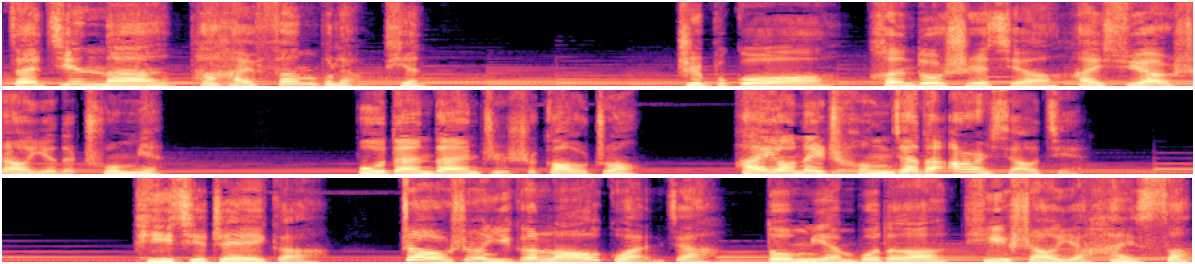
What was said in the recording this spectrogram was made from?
在金南他还翻不了天。只不过很多事情还需要少爷的出面，不单单只是告状。还有那程家的二小姐。提起这个，赵胜一个老管家都免不得替少爷害臊。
